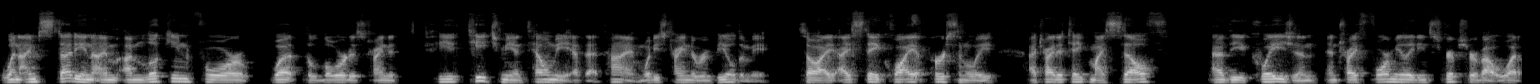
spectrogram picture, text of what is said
when I'm studying, I'm, I'm looking for what the Lord is trying to teach me and tell me at that time, what he's trying to reveal to me. So I, I stay quiet personally. I try to take myself out of the equation and try formulating scripture about what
